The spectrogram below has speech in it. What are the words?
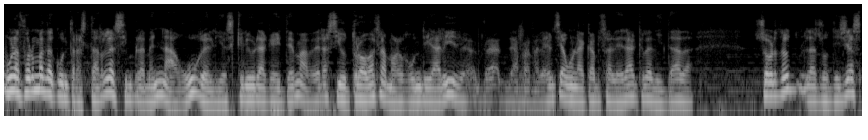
una forma de contrastar-la és simplement anar a Google i escriure aquell tema, a veure si ho trobes amb algun diari de, de, de referència a una capçalera acreditada. Sobretot les notícies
